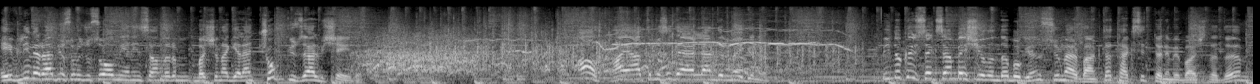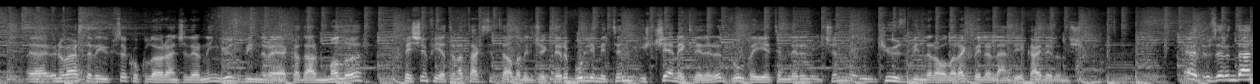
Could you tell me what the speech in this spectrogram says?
evli ve radyo sunucusu olmayan insanların başına gelen çok güzel bir şeydir. Al, hayatımızı değerlendirme günü. 1985 yılında bugün Sümerbank'ta taksit dönemi başladı. Ee, üniversite ve yüksekokul öğrencilerinin 100 bin liraya kadar malı peşin fiyatına taksitle alabilecekleri bu limitin işçi emeklileri, dul ve yetimlerin için 200 bin lira olarak belirlendiği kaydedilmiş. Evet üzerinden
